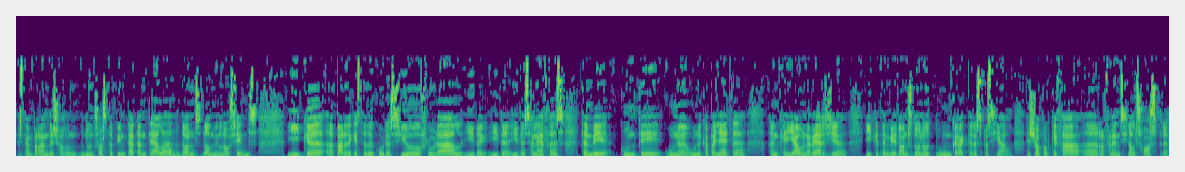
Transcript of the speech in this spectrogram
Estem parlant d'això, d'un sostre pintat amb tela, mm. doncs del 1900 i que, a part d'aquesta decoració floral i de, i, de, i de sanefes, també conté una, una capelleta en què hi ha una verge i que també doncs, dona un caràcter especial. Això pel que fa eh, referència al sostre.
